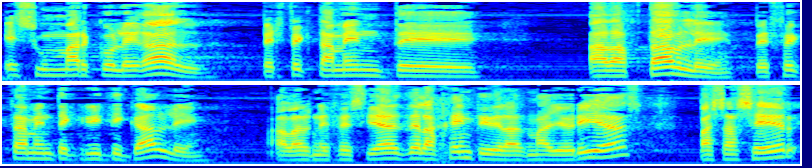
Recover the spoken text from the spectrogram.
es un marco legal perfectamente adaptable, perfectamente criticable a las necesidades de la gente y de las mayorías, pasa a ser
